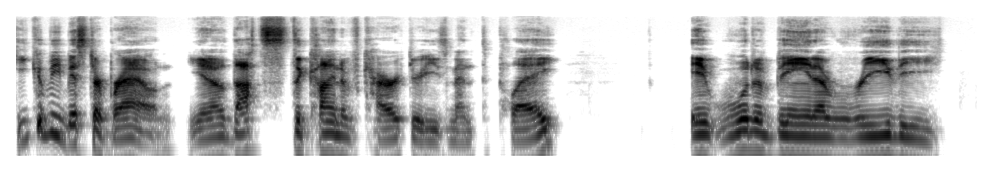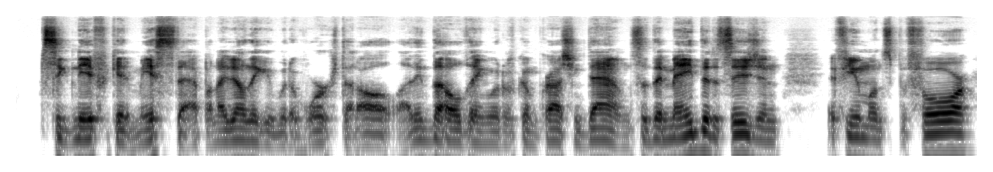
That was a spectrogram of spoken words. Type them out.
he could be Mr. Brown. You know, that's the kind of character he's meant to play. It would have been a really significant misstep, and I don't think it would have worked at all. I think the whole thing would have come crashing down. So they made the decision a few months before.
